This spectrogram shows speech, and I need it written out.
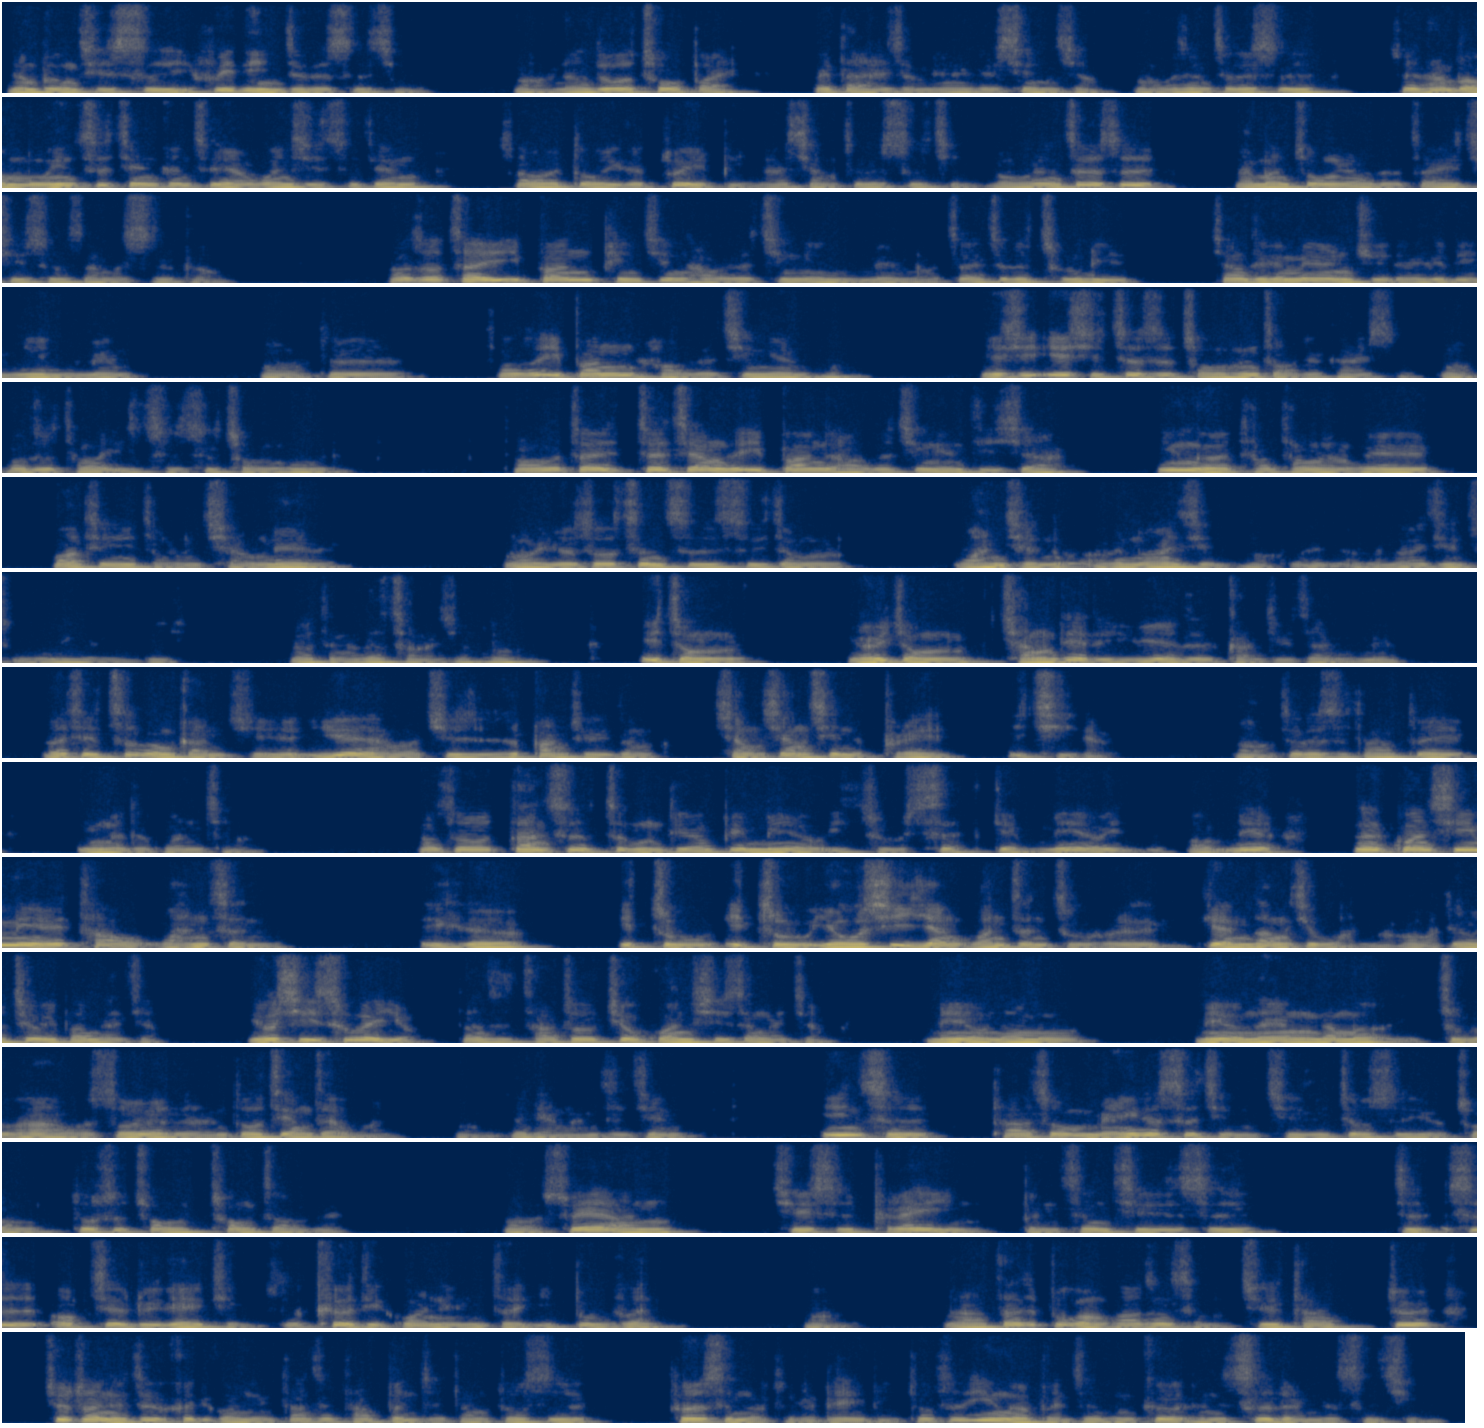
能不能去适会定这个事情？啊，那如果挫败，会带来怎么样一个现象？啊，我想这个是，所以他把母婴之间跟治疗关系之间稍微做一个对比来想这个事情。啊，我想这个是还蛮重要的，在技术上的思考。他说，在一般平均好的经验里面呢，在这个处理像这个 manage 的一个领域里面，啊的，他说一般好的经验。也许，也许这是从很早就开始啊，或者他一直是重复的。然后在在这样的一般的好的经验底下，婴儿他当然会发现一种很强烈的啊，有时候甚至是一种完全 agonizing 啊，agonizing 是无力的努力。那等下再查一下啊，一种有一种强烈的愉悦的感觉在里面，而且这种感觉愉悦哦，其实是伴随一种想象性的 play。一起的，啊，这个是他对婴儿的观察。他说，但是这种地方并没有一组 set game，没有一哦，没有那个关系，没有一套完整一个一组一组游戏一样完整组合的 game 让你去玩嘛哈。就就一般来讲，游戏是会有，但是他说就关系上来讲，没有那么没有那样那么阻碍我，所有的人都这样在玩，嗯，这两个人之间，因此他说每一个事情其实就是有创，都是创创造的。哦，虽然其实 playing 本身其实是只是 object relating 是客体关联的一部分啊，那但是不管发生什么，其实它就就算有这个客体观念，但是它本质上都是 personal to the baby，都是婴儿本身很个很私人的事情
